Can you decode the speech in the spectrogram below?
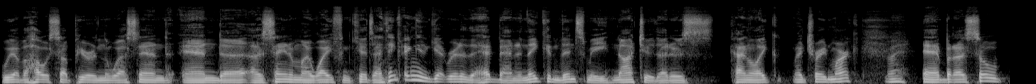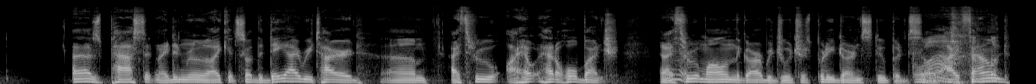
We have a house up here in the West End, and uh, I was saying to my wife and kids, I think I'm going to get rid of the headband, and they convinced me not to. That it was kind of like my trademark. Right. And but I was so I was past it, and I didn't really like it. So the day I retired, um, I threw I had a whole bunch, and I threw them all in the garbage, which was pretty darn stupid. So Wow. I found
